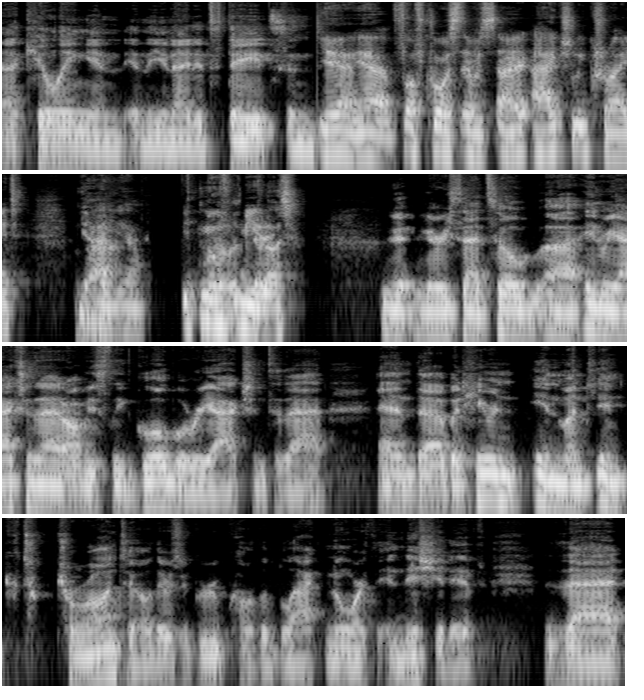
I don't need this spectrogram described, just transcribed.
uh, killing in in the United States, and yeah, yeah, of course. I was I, I actually cried. Yeah, I, yeah, it moved me very, a lot. Very sad. So, uh, in reaction to that, obviously, global reaction to that. And uh, but here in in, in Toronto, there's a group called the Black North Initiative that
